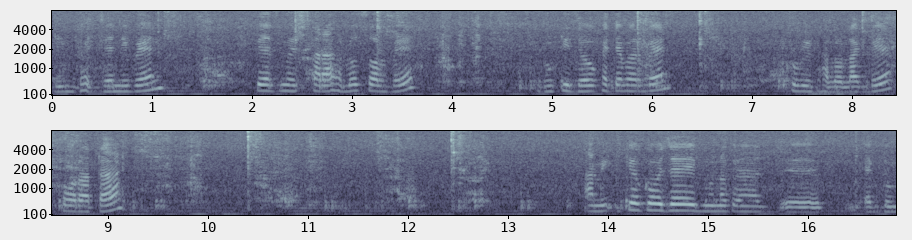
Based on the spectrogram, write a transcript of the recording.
ডিম ভেজে নেবেন। পেঁয়াজ মরিচ ছাড়া হলেও চলবে। রুটি দিয়েও খেতে পারবেন। খুবই ভালো লাগবে পরাটা আমি কেউ কেউ যে মনে একদম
